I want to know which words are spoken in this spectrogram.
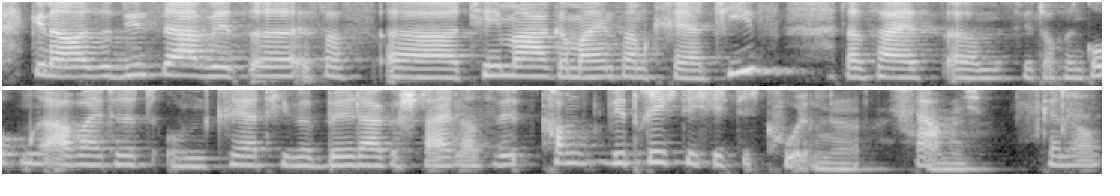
genau. Also dieses Jahr wird, äh, ist das äh, Thema gemeinsam kreativ. Das heißt, ähm, es wird auch in Gruppen gearbeitet und kreative Bilder gestalten. Also wird, kommt, wird richtig, richtig cool. Ja, ich freue Ja. mich. Genau.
